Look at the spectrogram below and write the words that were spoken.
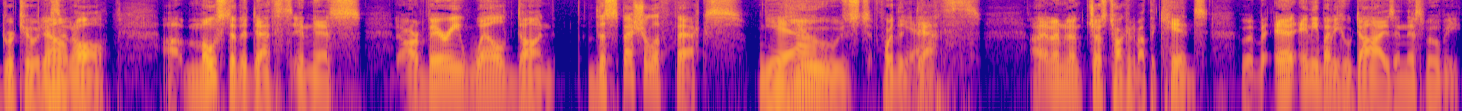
gratuitous No. at all. Uh, most of the deaths in this are very well done. The special effects yeah used for the deaths. And I'm not just talking about the kids, but but a- anybody who dies in this movie.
